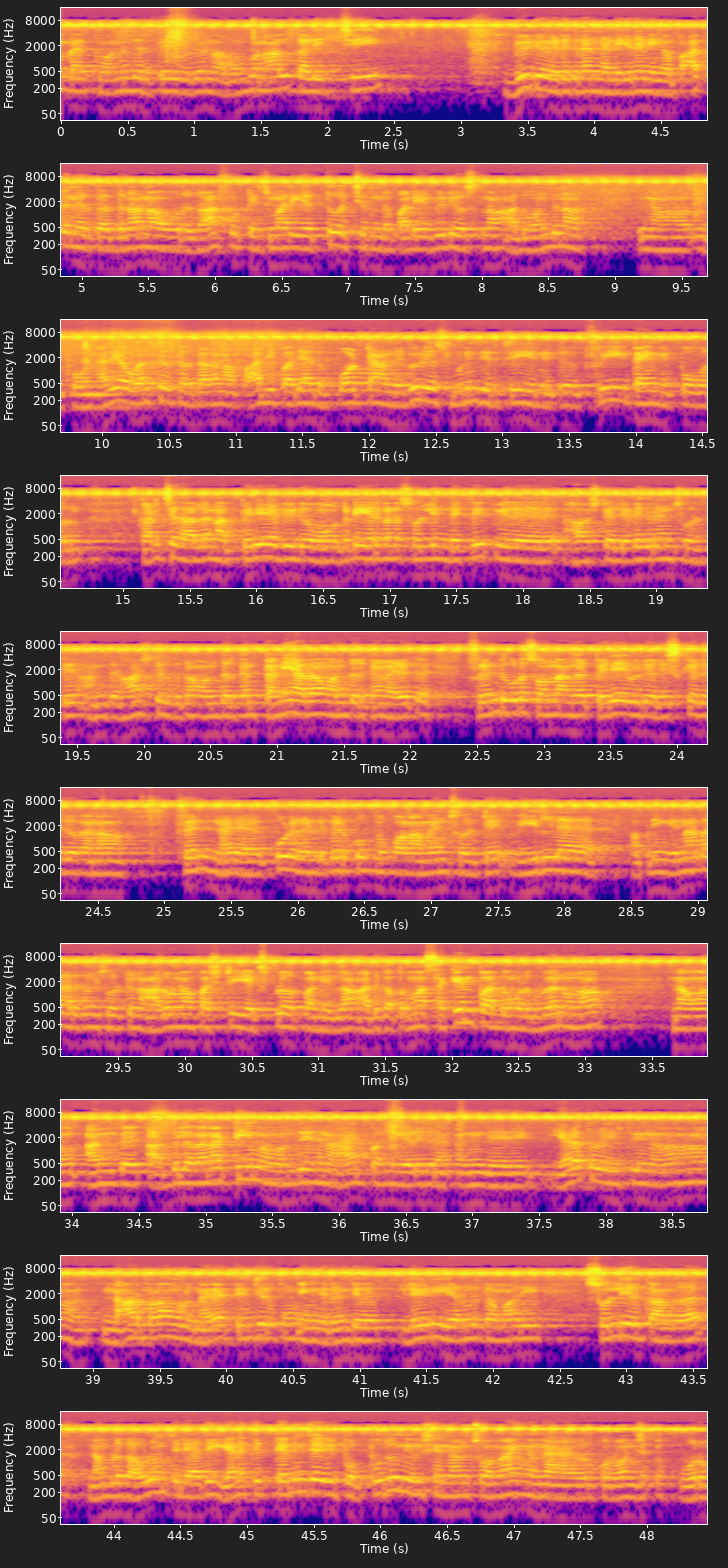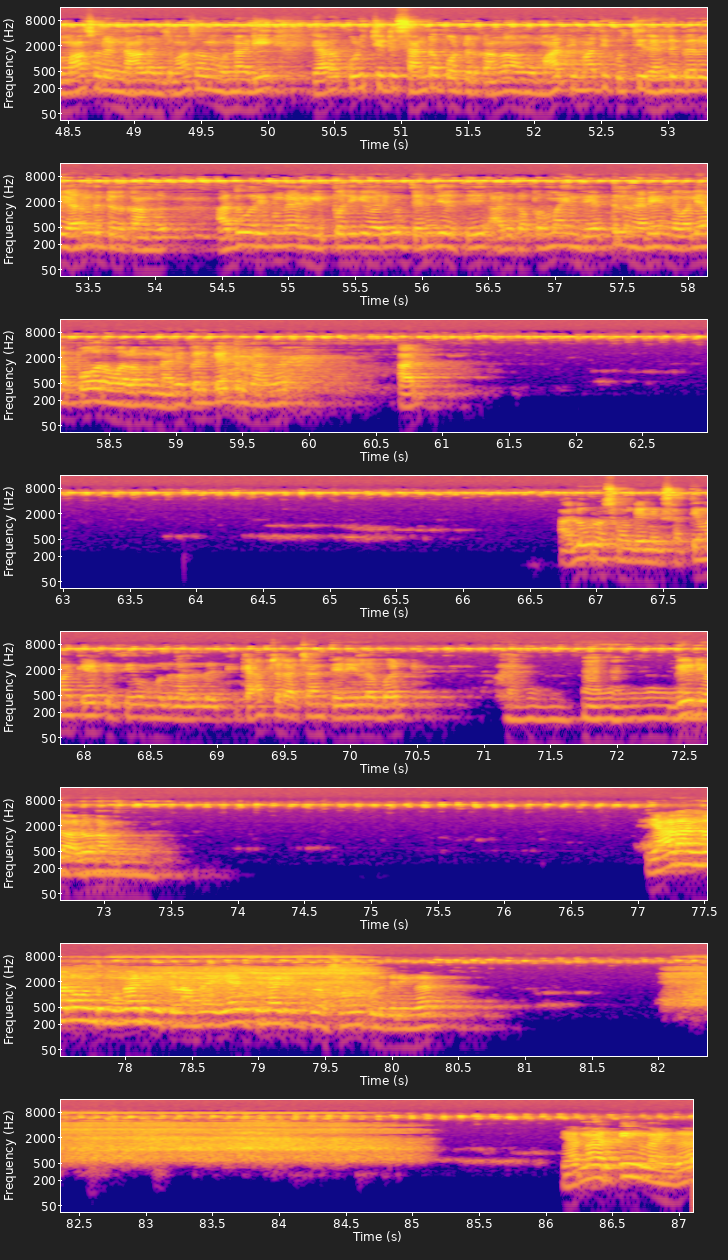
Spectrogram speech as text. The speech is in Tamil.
Welcome back to another pay video நான் ரொம்ப நாள் கழித்து வீடியோ எடுக்கிறேன்னு நினைக்கிறேன். நீங்கள் பார்த்துன்னு இருக்கிறதுனா நான் ஒரு ரா ஃபுட்டேஜ் மாதிரி எடுத்து வச்சுருந்த பழைய வீடியோஸ்லாம் அது வந்து நான் நான் இப்போது நிறைய ஒர்க் இருக்கிறதால நான் பாதி பாதி அது போட்டேன். அந்த வீடியோஸ் முடிஞ்சிருச்சு. எனக்கு ஃப்ரீ டைம் இப்போ ஒரு கிடைச்சதால நான் பெரிய வீடியோ உங்ககிட்ட ஏற்கனவே சொல்லி இந்த கிரீப்பி ஹாஸ்டல் எடுக்கிறேன்னு சொல்லிட்டு அந்த ஹாஸ்டலுக்கு தான் வந்திருக்கேன். தனியாக தான் வந்திருக்கேன். நிறைய பேர் ஃப்ரெண்டு கூட சொன்னாங்க பெரிய வீடியோ ரிஸ்க் எடுக்க வேணாம். ஃப்ரெண்ட் நிறைய கூட ரெண்டு பேர் கூப்பிட்டு போகலாமேன்னு சொல்லிட்டு இல்லை அப்படிங்க என்ன தான் இருக்குதுன்னு சொல்லிட்டு நான் அலோனா ஃபஸ்ட்டு எக்ஸ்ப்ளோர் பண்ணிடலாம். அதுக்கப்புறமா செகண்ட் பார்ட் உங்களுக்கு வேணும்னா நான் வந் அந்த அதில் வேணால் டீமை வந்து நான் ஆட் பண்ணி எடுக்கிறேன். இந்த இடத்தோட ஹிஸ்ட்ரி என்னன்னா நார்மலாக உங்களுக்கு நிறைய தெரிஞ்சிருக்கும். இங்கே ரெண்டு லேடி இறந்துட்ட மாதிரி சொல்லியிருக்காங்க. நம்மளுக்கு அவ்வளோ தெரியாது. எனக்கு தெரிஞ்ச இப்போ புது நியூஸ் என்னன்னு சொன்னால் இங்கே நான் ஒரு கொஞ்சம் ஒரு மாதம் ரெண்டு நாலஞ்சு மாதம் முன்னாடி யாரோ குளிச்சுட்டு சண்டை போட்டிருக்காங்க. அவங்க மாற்றி மாற்றி குத்தி ரெண்டு பேரும் இறந்துட்டு இருக்காங்க. அது வரைக்கும் தான் எனக்கு இப்போதைக்கு வரைக்கும் தெரிஞ்சிருக்கு. அதுக்கப்புறமா இந்த இடத்துல நிறைய இந்த வழியாக போகிற வரவங்க நிறைய பேர் கேட்டிருக்காங்க. அழுகுற சவுண்ட் எனக்கு சத்தியமாக கேட்டுச்சு. உங்களுக்கு அதில் கேப்சர் ஆச்சான்னு தெரியல பட் வீடியோ அலோனா யாராக இருந்தாலும் வந்து முன்னாடி நிற்கலாமே ஏன் பின்னாடி சவுண்ட் கொடுக்குறீங்க? யாருன்னா இருக்கீங்களா இங்க?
